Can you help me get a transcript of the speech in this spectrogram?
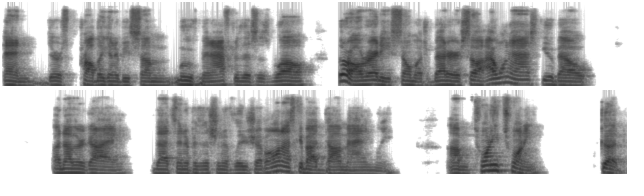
and there's probably going to be some movement after this as well. They're already so much better. So I want to ask you about another guy that's in a position of leadership. I want to ask you about Don Mattingly. Um, 2020, good,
